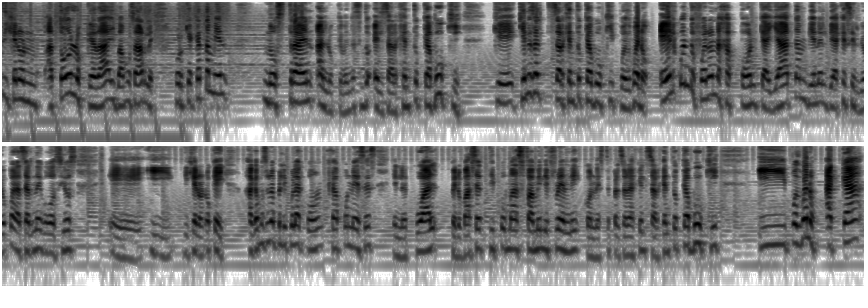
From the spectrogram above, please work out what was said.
dijeron a todo lo que da y vamos a darle. Porque acá también nos traen a lo que vende siendo el sargento Kabuki. Que, ¿Quién es el sargento Kabuki? Pues bueno, él cuando fueron a Japón, que allá también el viaje sirvió para hacer negocios eh, y dijeron, ok, hagamos una película con japoneses en la cual, pero va a ser tipo más family friendly con este personaje, el sargento Kabuki. Y pues bueno, acá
